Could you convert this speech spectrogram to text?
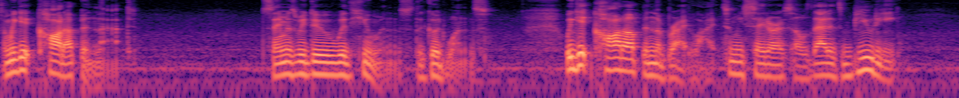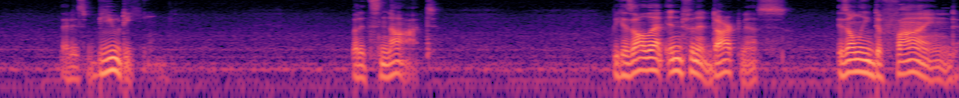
And we get caught up in that. Same as we do with humans, the good ones. We get caught up in the bright lights and we say to ourselves, that is beauty. That is beauty. But it's not. Because all that infinite darkness is only defined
